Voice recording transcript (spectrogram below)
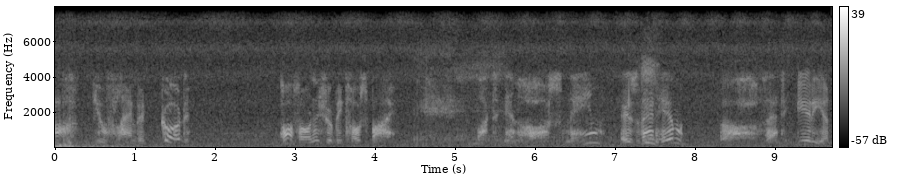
Ah, you've good. Hawthorne should be close by. What in law's name? Is that him? Oh, that idiot.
